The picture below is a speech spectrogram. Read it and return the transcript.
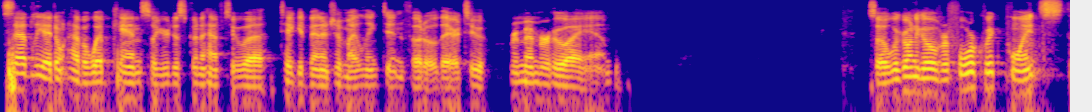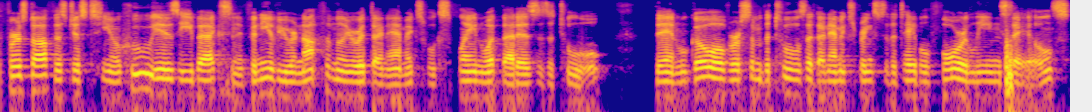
Sadly, I don't have a webcam, so you're just going to have to uh, take advantage of my LinkedIn photo there to remember who I am. So we're going to go over four quick points. The first off is just, you know, who is eBECS, and if any of you are not familiar with Dynamics, we'll explain what that is as a tool. Then we'll go over some of the tools that Dynamics brings to the table for lean sales.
